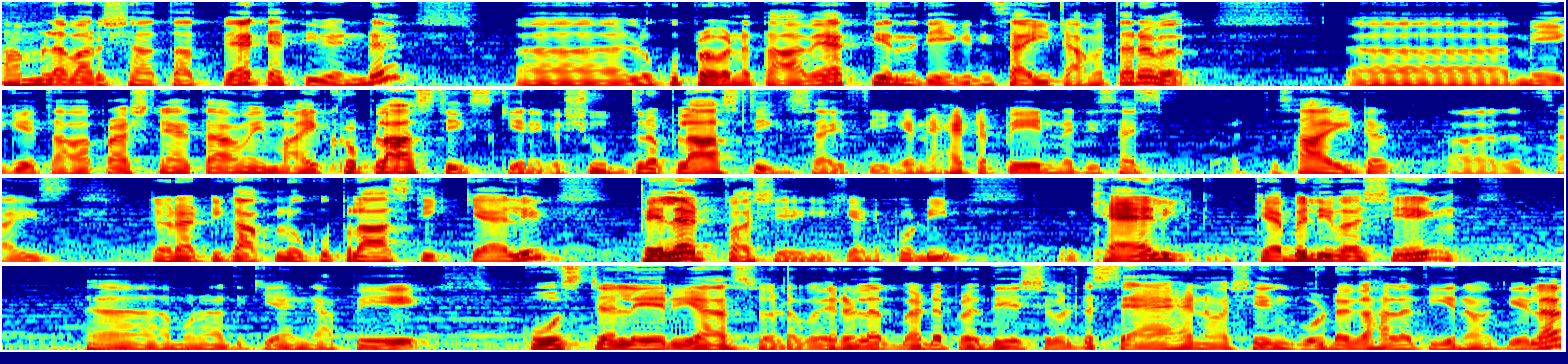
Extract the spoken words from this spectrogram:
හම්ල වර්ෂා තත්වයක් ඇතිවෙන්ඩ ලොකු ප්‍රවණතාවයක් තියෙන ඒක නිසා ඊට අමතරව මේක තව ප්‍රශ්නයක් තම මයිකෝපලාස්ටික්ස් කියන එක. ශුද්‍ර ප්ලාස්ටික් සයිස් ගැන හැට පේ නැති සයිස් සහිට සයිස් ඩ ටිකක් ලොකු ප්ලාස්ටික් කෑලි. පෙලට් වශයෙන් කියන පොඩි කෑලි කැබලි වශයෙන් මොනද කියන්න අපේ කෝස්ටල් ඒරියස්වට එරල බඩ ප්‍රදේශවලට සෑහන වශයෙන් ගොඩ හල තියෙන කියලා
